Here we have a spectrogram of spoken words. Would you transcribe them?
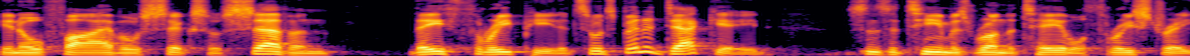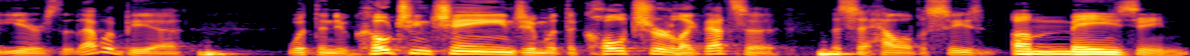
in 05, 06, 07, they three-peated. So it's been a decade since the team has run the table three straight years. That that would be a with the new coaching change and with the culture, like that's a that's a hell of a season. Amazing,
